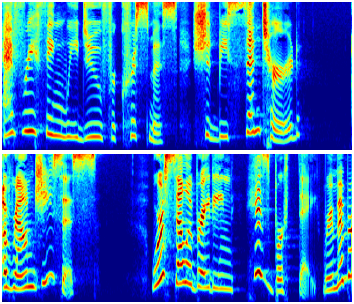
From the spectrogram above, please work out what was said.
Everything we do for Christmas should be centered around Jesus. We're celebrating his birthday, remember?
